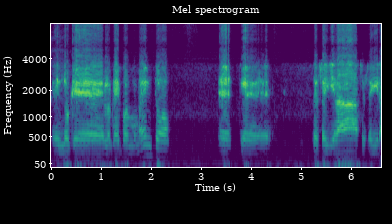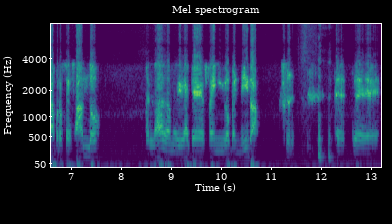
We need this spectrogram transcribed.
Es lo que lo que hay por el momento. Este se seguirá se seguirá procesando verdad a medida que FEN lo permita. Este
